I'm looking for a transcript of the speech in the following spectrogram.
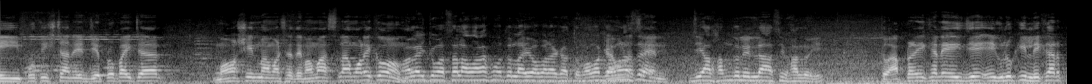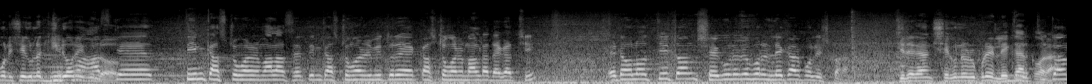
এই প্রতিষ্ঠানের যে প্রোপাইটার মহসিন মামার সাথে। মামা আসসালামু আলাইকুম। ওয়ালাইকুম আসসালাম রহমতুল্লাহ বারাকাত মামা কেমন আছেন? জি আলহামদুলিল্লাহ আছি ভালোই। তো আপনার এখানে এই যে এগুলো কি লেকার পলিশ এগুলো কি এগুলো? আজকে তিন কাস্টমারের মাল আছে। তিন কাস্টমারের ভিতরে এক কাস্টমারের মালটা দেখাচ্ছি। এটা হলো চিটং সেগুনের উপরে লেকার পলিশ করা। চিটাগাং সেগুনের উপরে লেকার করা। চিটং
